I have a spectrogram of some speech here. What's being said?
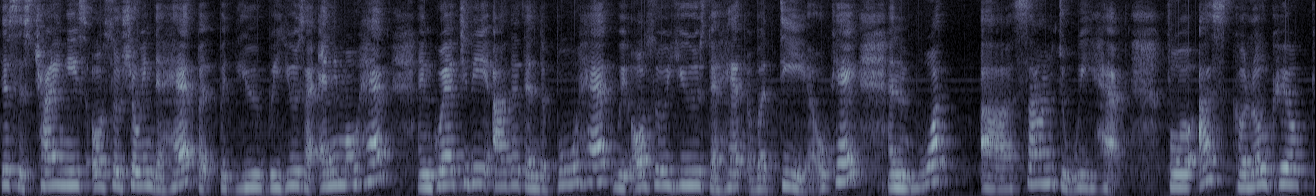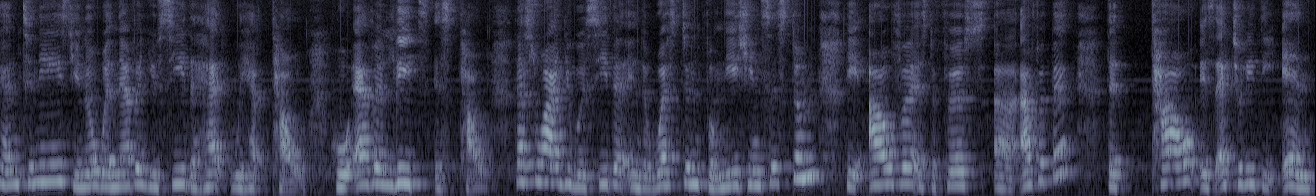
this is Chinese also showing the head, but, but you we use an animal head. And gradually, other than the bull head, we also use the head of a deer, okay? And what uh, sound do we have? For us colloquial Cantonese, you know, whenever you see the head, we have tau. Whoever leads is tau. That's why you will see that in the Western Phoenician system, the alpha is the first uh, alphabet. The tau is actually the end.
